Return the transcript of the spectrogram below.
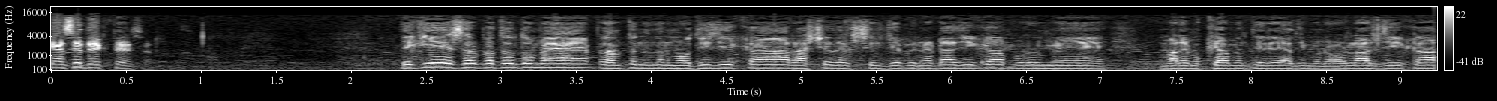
कैसे देखते हैं, सर? देखिए, सर्वप्रथम तो मैं प्रधानमंत्री नरेंद्र मोदी जी का, राष्ट्रीय अध्यक्ष श्री जे पी नड्डा जी का, पूर्व में हमारे मुख्यमंत्री राज़ी मनोहर लाल जी का,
